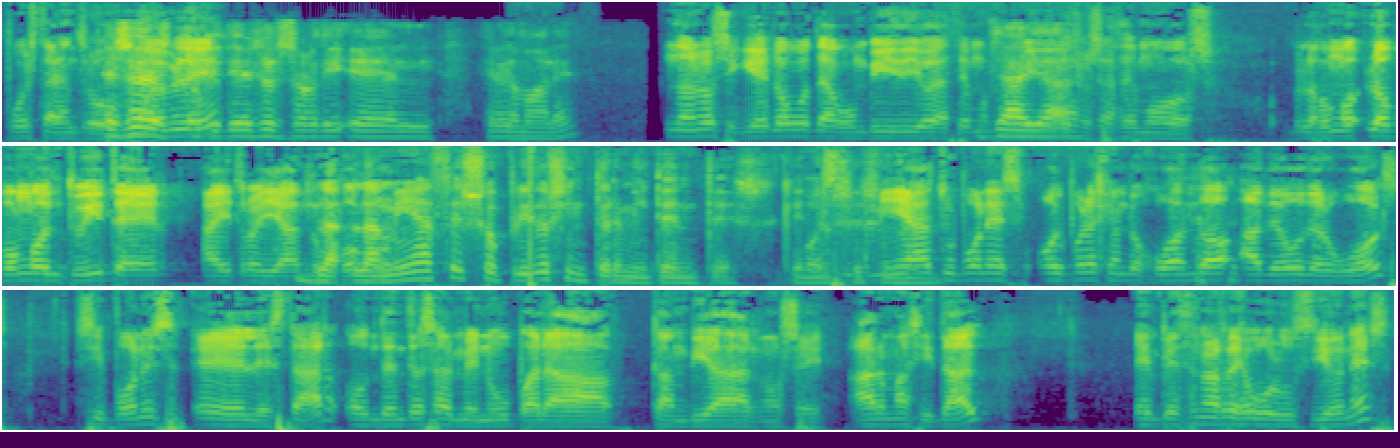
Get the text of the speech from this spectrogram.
puesta dentro de un es mueble. porque tienes el sordi el, el mal, ¿eh? No, no, si quieres luego te hago un vídeo y hacemos Ya, un vídeo ya. de eso, si hacemos lo pongo, lo pongo en Twitter ahí trollando un La, poco. la mía hace soplidos intermitentes. Que Pues no sé si mía, me- tú pones, hoy por ejemplo, jugando a The Other Worlds, si pones el Start, donde entras al menú para cambiar, no sé, armas y tal, empiezan las revoluciones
